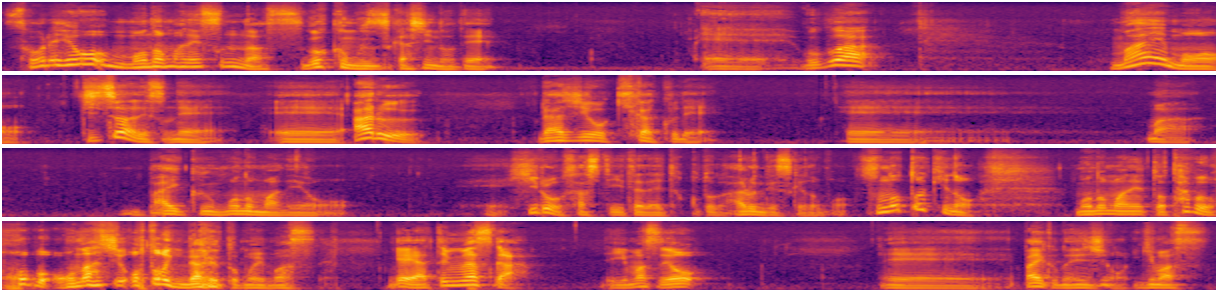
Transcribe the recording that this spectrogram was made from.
それをモノマネするのはすごく難しいので、えー、僕は前も実はですね、えー、あるラジオ企画で、えー、まあ、バイクモノマネを披露させていただいたことがあるんですけども、その時のモノマネと多分ほぼ同じ音になると思います。じゃあやってみますか。いきますよ。えー、バイクのエンジン音いきます。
